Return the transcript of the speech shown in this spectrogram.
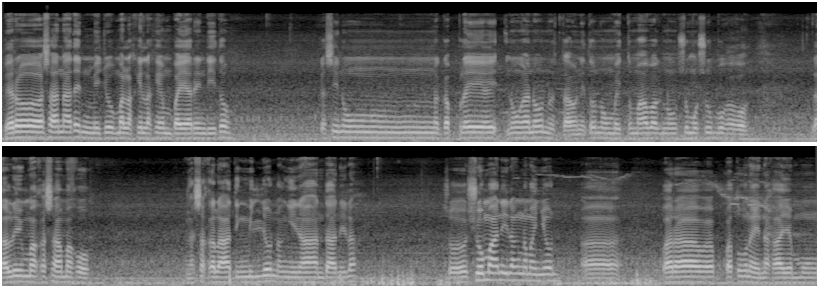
Pero saan natin medyo malaki-laki ang bayarin dito. Kasi nung nag-apply nung ano, nung taon nito nung may tumawag nung sumusubok ako, lalo yung mga kasama ko, nasa kalahating milyon ang hinahanda nila. So, show money lang naman yun. ah, para patunay na kaya mong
